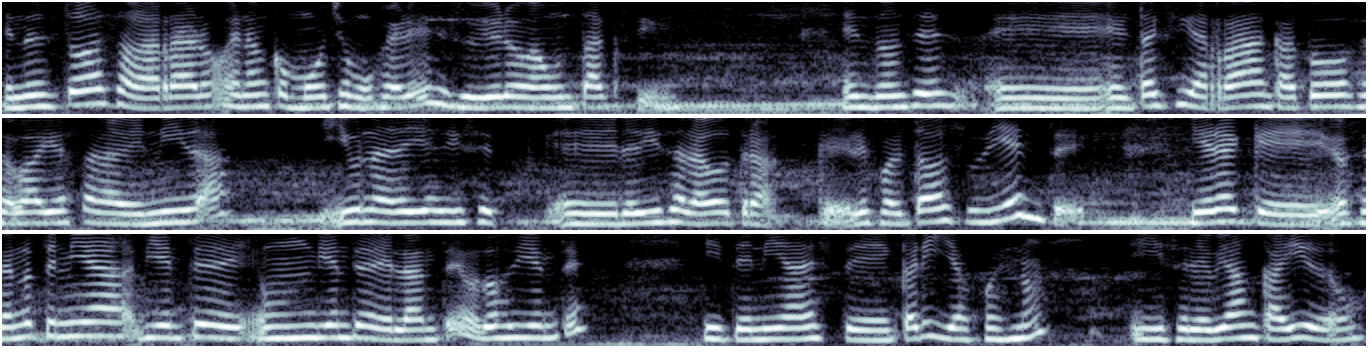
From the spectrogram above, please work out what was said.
Entonces todas agarraron, eran como ocho mujeres y subieron a un taxi. Entonces eh, el taxi arranca, todo se va hasta la avenida y una de ellas dice, eh, le dice a la otra que le faltaba su diente. Y era que, o sea, no tenía diente, un diente adelante o dos dientes y tenía este carilla, pues, ¿no? Y se le habían caído.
